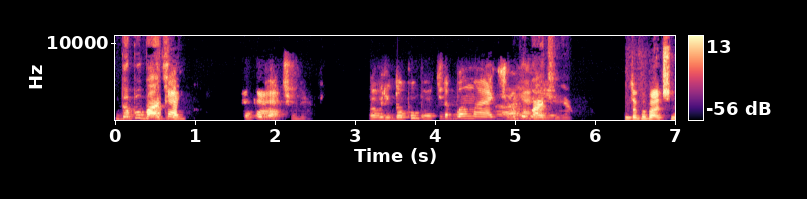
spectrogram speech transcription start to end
До побачення. До побачення. Говори, до побачення. До побачення. До побачення. До побачення.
